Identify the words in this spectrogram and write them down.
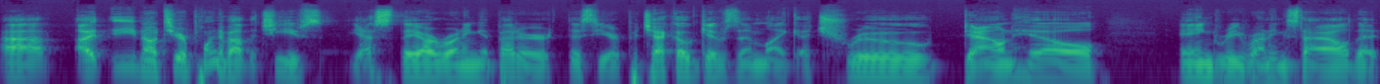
Uh, I, you know, to your point about the Chiefs, yes, they are running it better this year. Pacheco gives them like a true downhill, angry running style that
